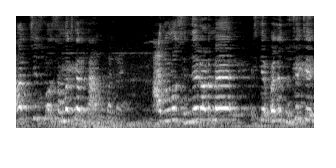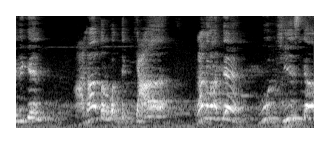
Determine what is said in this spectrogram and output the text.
हर चीज़ को समझ कर काम कर रहे हैं। आज उन्होंने सिंधेगढ़ में इसके पहले दूसरी चीज़, लेकिन हालात और वक्त क्या रंग लाते हैं, वो चीज़ का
